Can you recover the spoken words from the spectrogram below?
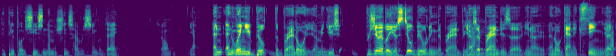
the people using the machines every single day. So yeah. And and when you built the brand, or I mean, you presumably you're still building the brand because yeah. a brand is a you know an organic thing. But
